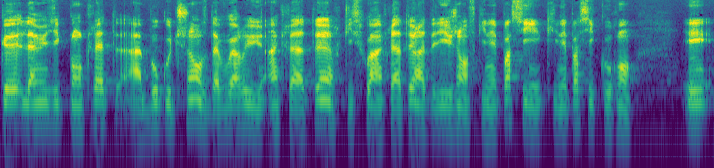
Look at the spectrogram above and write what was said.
que la musique concrète a beaucoup de chance d'avoir eu un créateur qui soit un créateur intelligent, ce qui n'est pas si, qui n'est pas si courant. Et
